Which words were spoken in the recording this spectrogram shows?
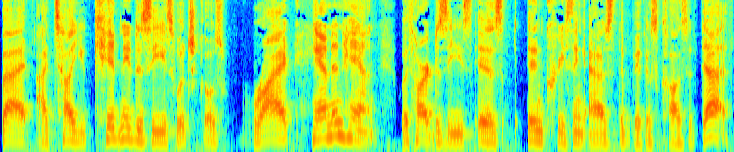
But I tell you, kidney disease, which goes right hand in hand with heart disease, is increasing as the biggest cause of death.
